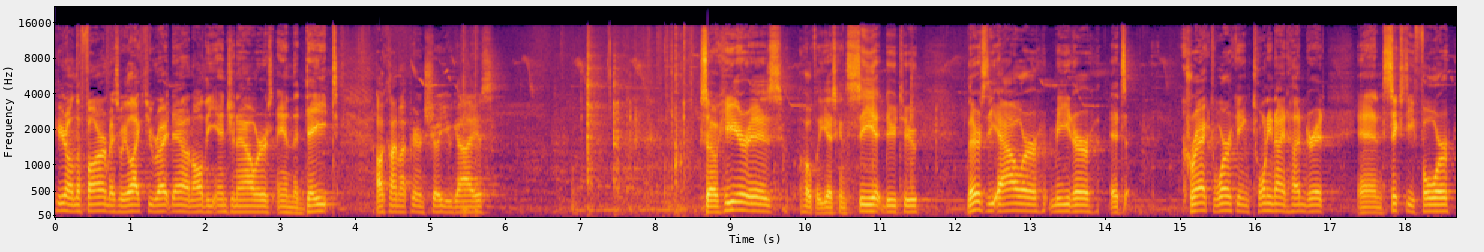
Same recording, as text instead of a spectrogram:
here on the farm is we like to write down all the engine hours and the date. I'll climb up here and show you guys. So here is, hopefully you guys can see it due to, there's the hour meter. It's correct working, 2964.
